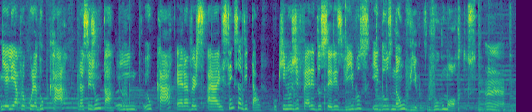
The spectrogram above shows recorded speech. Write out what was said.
e ele ia à procura do K para se juntar. E, e o K era a, a essência vital, o que nos difere dos seres vivos e dos não vivos, vulgo mortos. Hum.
